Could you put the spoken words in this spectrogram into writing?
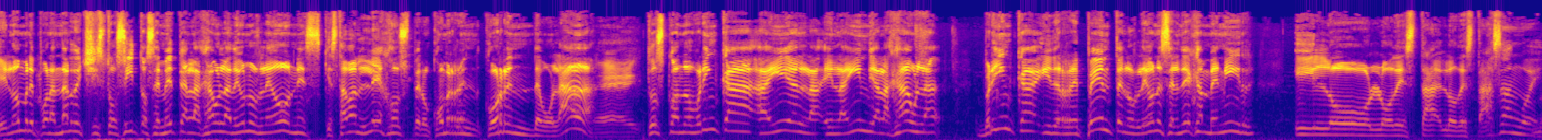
El hombre por andar de chistosito se mete a la jaula de unos leones que estaban lejos, pero corren, corren de volada. Entonces cuando brinca ahí en la, en la India la jaula, brinca y de repente los leones se le dejan venir y lo, lo, lo destazan, güey.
